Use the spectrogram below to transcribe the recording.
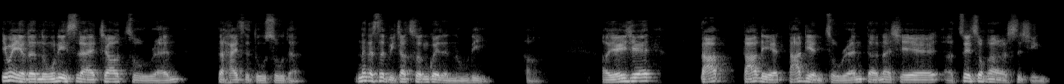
因为有的奴隶是来教主人的孩子读书的，那个是比较尊贵的奴隶，啊，啊，有一些打打点打点主人的那些呃最重要的事情。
